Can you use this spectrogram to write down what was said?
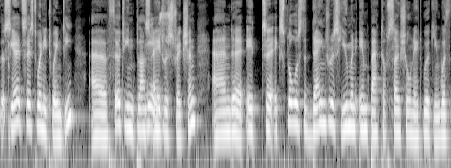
this year. It says 2020 uh, 13 plus yes. age restriction, and uh, it uh, explores the dangerous human impact of social networking with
